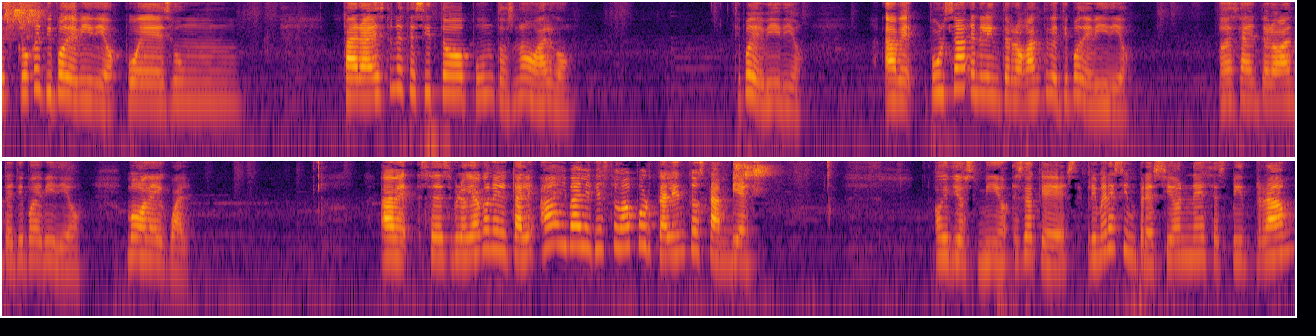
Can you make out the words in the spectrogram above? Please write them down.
escoge tipo de vídeo. Pues un... Para esto necesito puntos, ¿no? Algo. Tipo de vídeo. A ver, pulsa en el interrogante de tipo de vídeo. ¿Dónde está el interrogante? ¿Tipo de vídeo? Bueno, da igual. A ver, se desbloquea con el talento. ¡Ay, vale! Que esto va por talentos también. ¡Ay, Dios mío! ¿Es lo que es? Primeras impresiones, speedrun.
